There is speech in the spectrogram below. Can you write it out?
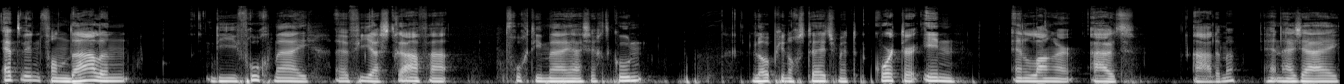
Edwin van Dalen, die vroeg mij eh, via Strava, vroeg hij mij, hij zegt, Koen, loop je nog steeds met korter in en langer uit ademen? En hij zei,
